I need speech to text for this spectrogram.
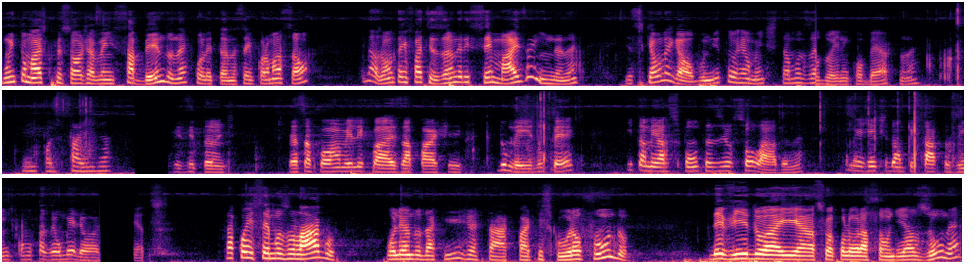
Muito mais que o pessoal já vem sabendo, né? Coletando essa informação, nós vamos estar enfatizando ele ser mais ainda, né? Isso que é o legal. Bonito, realmente estamos todo ele encoberto, né? Ele pode sair já visitante. Dessa forma ele faz a parte do meio do pé e também as pontas e o solado, né? Também a gente dá um pitacozinho de como fazer o melhor. Para conhecermos o lago, olhando daqui já está a parte escura ao fundo. Devido aí à sua coloração de azul, né?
